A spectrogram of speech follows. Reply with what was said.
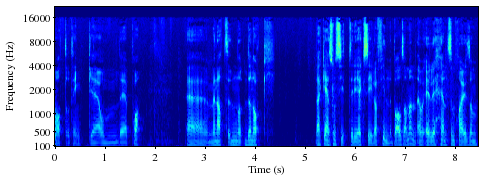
måte å tenke om det på. Eh, men at det nok Det er ikke en som sitter i eksil og finner på alt sammen. Eller en som har liksom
